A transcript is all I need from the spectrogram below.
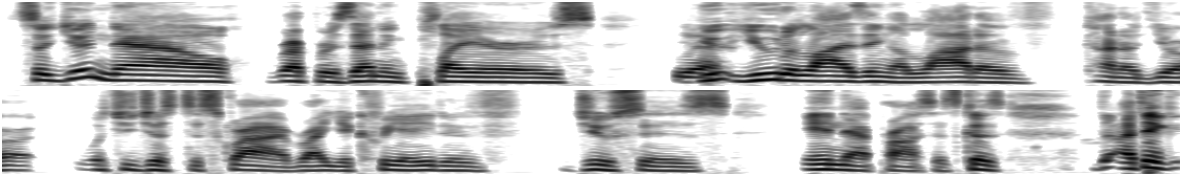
so you're now representing players, yeah, u- utilizing a lot of kind of your what you just described, right? Your creative juices in that process, because I think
